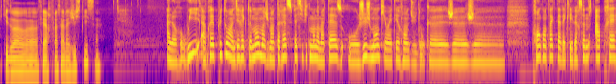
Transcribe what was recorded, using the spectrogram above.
et qui doivent faire face à la justice? Alors oui, après plutôt indirectement, moi je m'intéresse spécifiquement dans ma thèse aux jugements qui ont été rendus. Donc je, prends contact avec les personnes après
